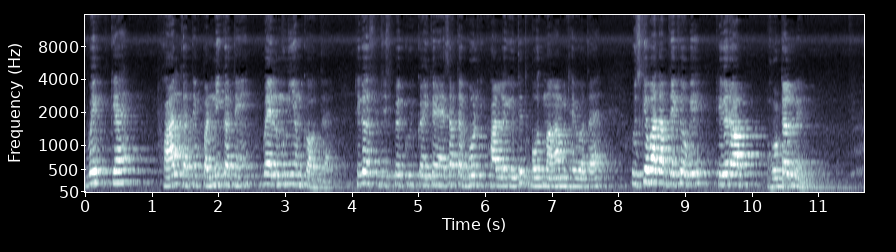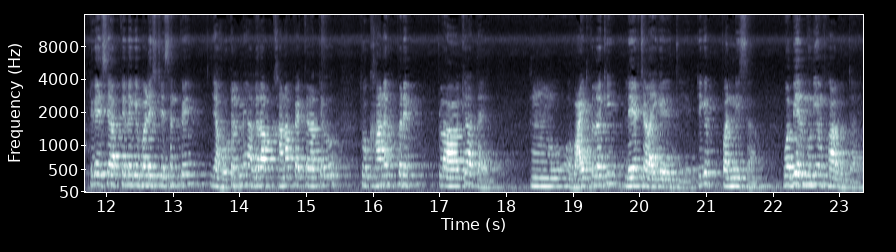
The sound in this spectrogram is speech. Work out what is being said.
वो एक क्या है? फ़ाइल कहते हैं पन्नी कहते हैं वो एल्यूमिनियम का होता है। ठीक है? जिसपे कोई कहीं कहीं ऐसा होता है गोल्ड की फ़ाइल लगी होती है तो बहुत महँगा मिठाई होता है। उसके बाद आप देखोगे कि अगर आप होटल में ठीक है? जैसे आप चले गए बड़े स्टेशन पे या होटल में अगर आप खाना पैक कराते हो तो खाने के ऊपर एक क्या आता है? हम्म, कलर की लेयर चढ़ाई गई रहती है। ठीक है? पन्नी सा। वह भी एल्यूमिनियम फाल होता है।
